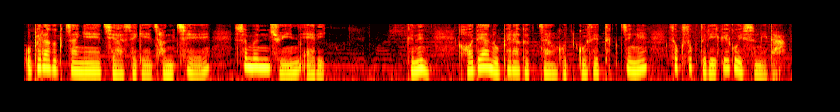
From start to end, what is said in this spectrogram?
오페라 극장의 지하세계 전체의 숨은 주인 에릭. 그는 거대한 오페라 극장 곳곳의 특징을 속속들이 꿰고 있습니다.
